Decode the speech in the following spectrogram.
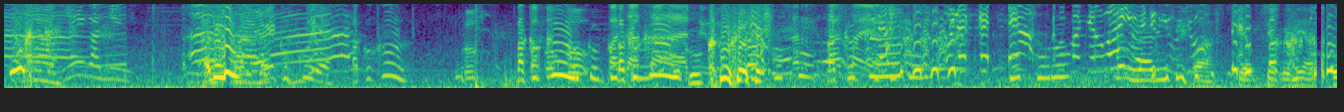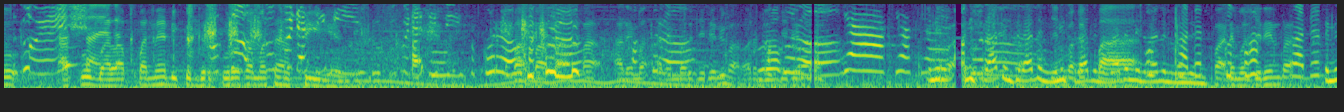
Anjing, anjing. Aduh, sayangnya kuku ya. Pak Kuku. Pak Kuku. Pak Kuku. Kuku. Pak Kuku. Wahyu aja di ujung. Wah, siap-siap ini aku aku balapannya dikejar kuru sama Kuku sisi. Kuku sisi. Kuro. Ada ada baru jadi Pak. Ada yang baru Kuro. jadian. Ini ini seraden seraden ini pakai seraden ini Oh, seraden Raden, seraden. Pak, ada sumpah. jadiin, Pak. Raden, Ini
